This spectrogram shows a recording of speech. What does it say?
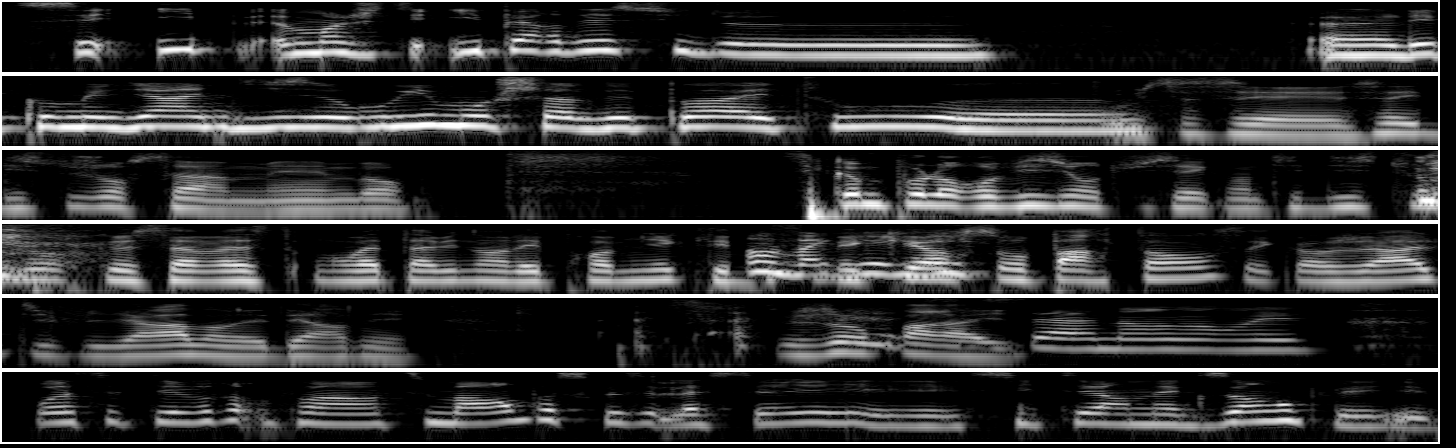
C'est hyper, moi j'étais hyper déçue de, euh, les comédiens ils disent oui moi je savais pas et tout. euh. Oui, ça c'est ça ils disent toujours ça, mais bon. C'est comme pour l'Eurovision, tu sais, quand ils disent toujours que ça va, on va terminer dans les premiers, que les bookmakers sont partants, c'est qu'en général tu finiras dans les derniers. C'est toujours pareil. C'est ça, non, non, mais moi c'était vrai, enfin c'est marrant parce que la série est citée en exemple et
